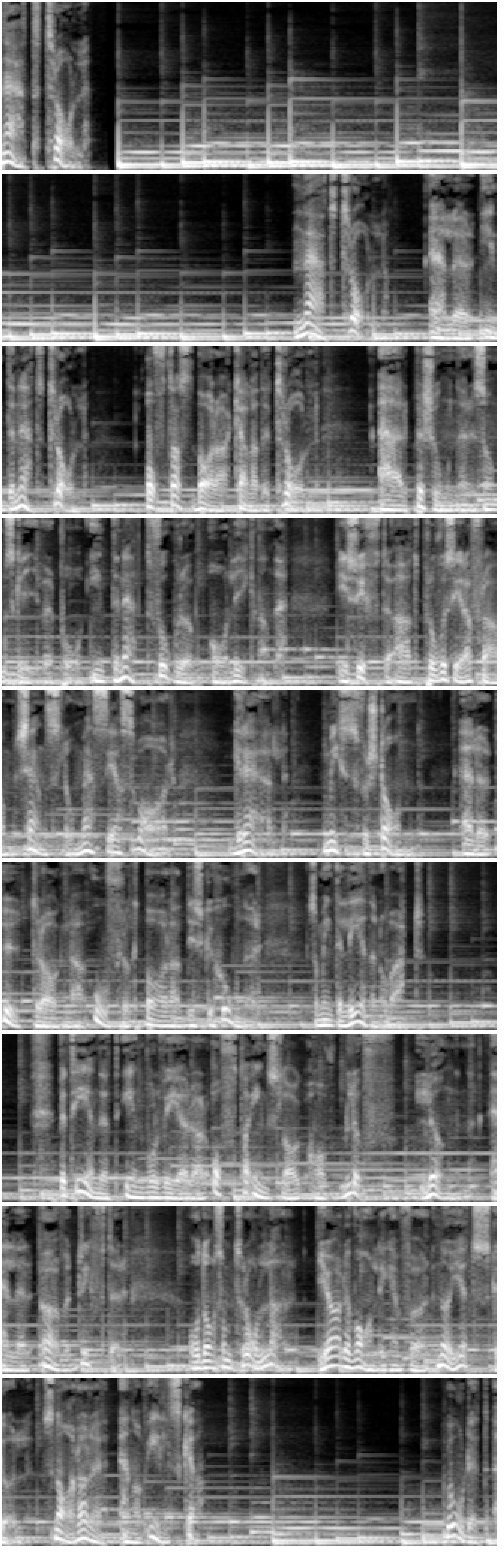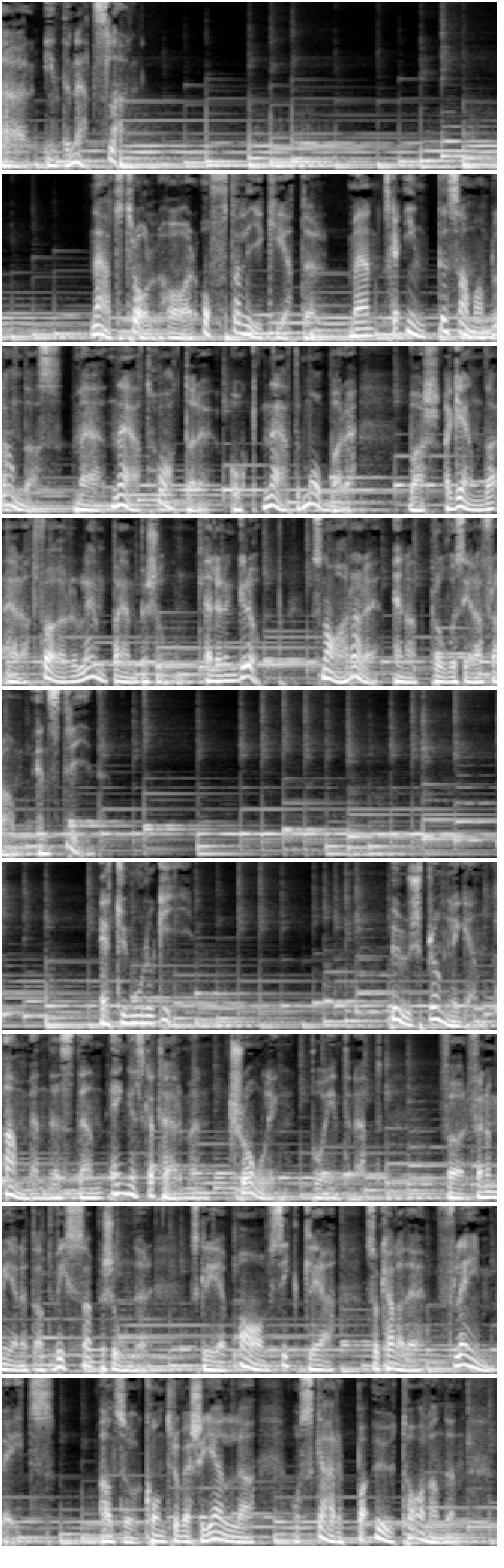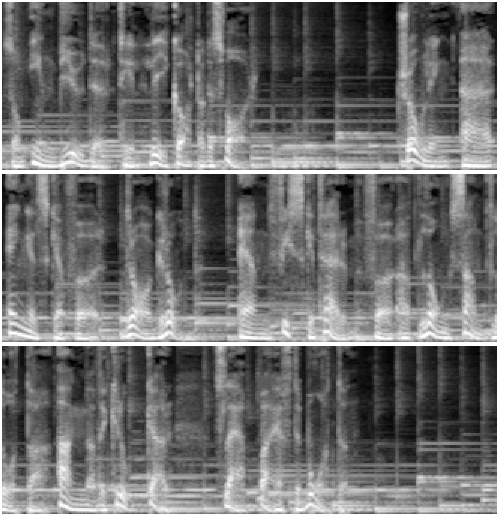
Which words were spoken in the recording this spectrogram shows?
Nättroll Nättroll, eller internettroll, oftast bara kallade troll, är personer som skriver på internetforum och liknande i syfte att provocera fram känslomässiga svar, gräl, missförstånd eller utdragna ofruktbara diskussioner som inte leder någon vart. Beteendet involverar ofta inslag av bluff, lögn eller överdrifter och de som trollar gör det vanligen för nöjets skull snarare än av ilska. Ordet är internetslang. Nättroll har ofta likheter men ska inte sammanblandas med näthatare och nätmobbare vars agenda är att förolämpa en person eller en grupp snarare än att provocera fram en strid. Etymologi Ursprungligen användes den engelska termen trolling på internet för fenomenet att vissa personer skrev avsiktliga så kallade flamebaits, alltså kontroversiella och skarpa uttalanden som inbjuder till likartade svar. Trolling är engelska för dragrodd, en fisketerm för att långsamt låta agnade krokar släpa efter båten.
